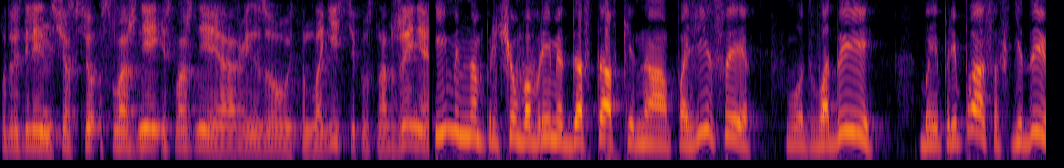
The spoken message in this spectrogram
подразделениям сейчас все сложнее и сложнее организовывать там логистику, снабжение. Именно, причем во время доставки на позиции вот, воды, боеприпасов, еды.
